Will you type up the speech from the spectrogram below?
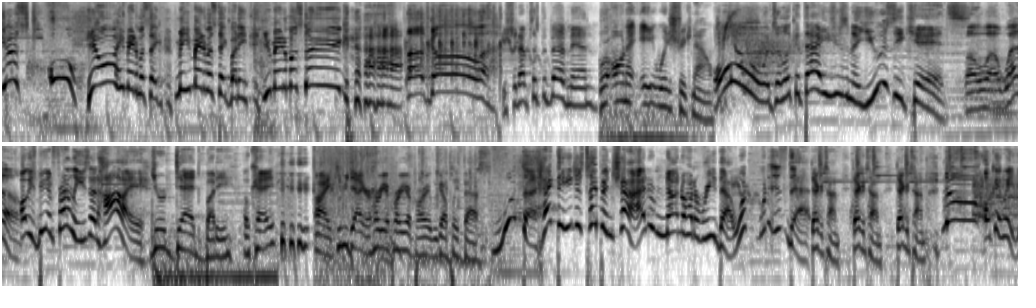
Yes. Oh, he, oh, he made a mistake. He made a mistake, buddy. You made a mistake. Let's go. You should have took the bed, man. We're on an eight win streak now. Oh, would you look at that? He's using a Uzi kids. Well, well, well. Oh, he's being friendly. He said hi. You're dead, buddy. Okay? All right, give me dagger. Hurry up, hurry up. All right, we gotta play fast. What the heck did he just type in chat? I do not know how to read that. What? What is that? Dagger time. Dagger time. Dagger time. No! Okay, wait.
